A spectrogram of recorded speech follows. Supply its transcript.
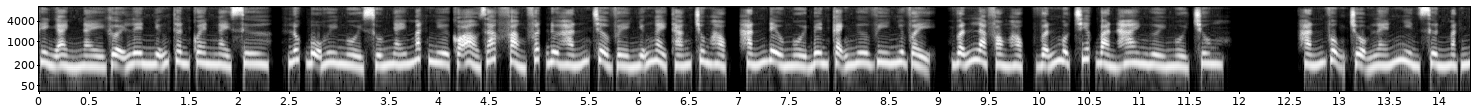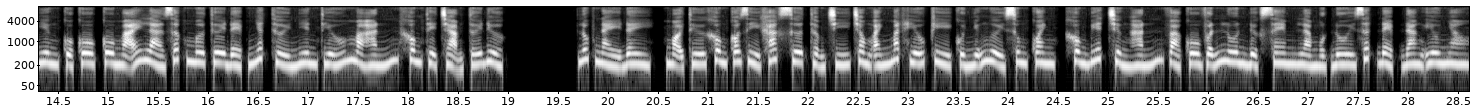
Hình ảnh này gợi lên những thân quen ngày xưa, lúc bộ huy ngồi xuống nháy mắt như có ảo giác phảng phất đưa hắn trở về những ngày tháng trung học, hắn đều ngồi bên cạnh ngư vi như vậy, vẫn là phòng học, vẫn một chiếc bàn hai người ngồi chung. Hắn vụng trộm lén nhìn sườn mặt nghiêng của cô, cô mãi là giấc mơ tươi đẹp nhất thời niên thiếu mà hắn không thể chạm tới được. Lúc này đây, mọi thứ không có gì khác xưa thậm chí trong ánh mắt hiếu kỳ của những người xung quanh, không biết chừng hắn và cô vẫn luôn được xem là một đôi rất đẹp đang yêu nhau.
